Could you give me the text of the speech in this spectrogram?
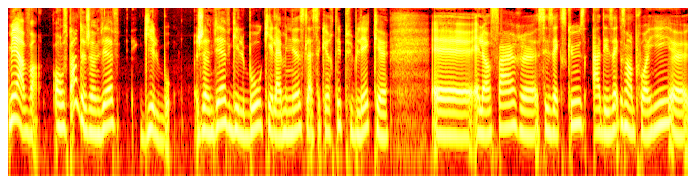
Mais avant, on se parle de Geneviève Guilbeault. Geneviève Guilbeault, qui est la ministre de la Sécurité publique, euh, elle a offert euh, ses excuses à des ex-employés euh,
